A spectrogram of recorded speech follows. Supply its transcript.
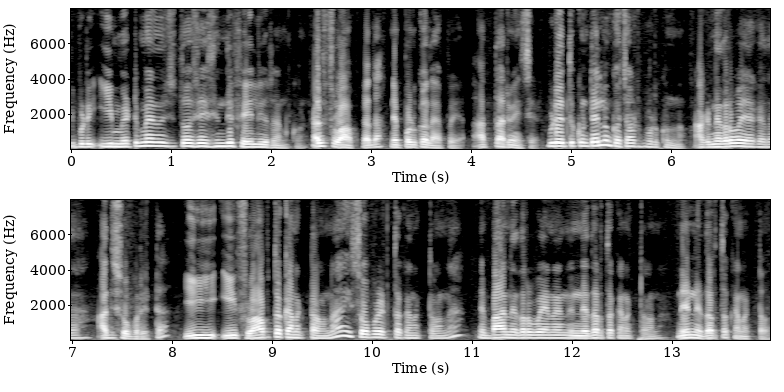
ఇప్పుడు ఈ మెట్టు మీద నుంచి తోసేసింది ఫెయిల్యూర్ అనుకోండి. అది ఫ్లాప్ కదా? నేను పడుకోలేకపోయా. అది తరిమేసాడు ఇప్పుడు ఎత్తుకుంటే వెళ్ళి ఇంకో చోట పడుకున్నాం. అక్కడ నిద్రపోయా కదా? అది సూపర్ హిట్ ఈ ఈ ఫ్లాప్తో కనెక్ట్ అవునా? ఈ సూపర్ హిట్తో కనెక్ట్ అవునా? నేను బాగా నిద్రపోయానా? నేను నిద్రతో కనెక్ట్ అవునా? నేను నిద్రతో కనెక్ట్ అవుతాను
